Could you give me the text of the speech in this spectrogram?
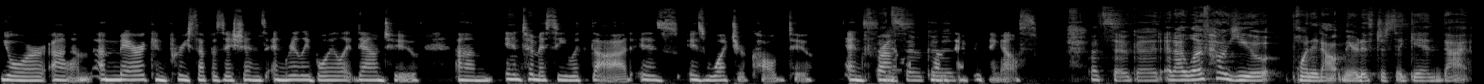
your um, american presuppositions and really boil it down to um, intimacy with god is is what you're called to and from, so from everything else. That's so good. And i love how you pointed out meredith just again that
